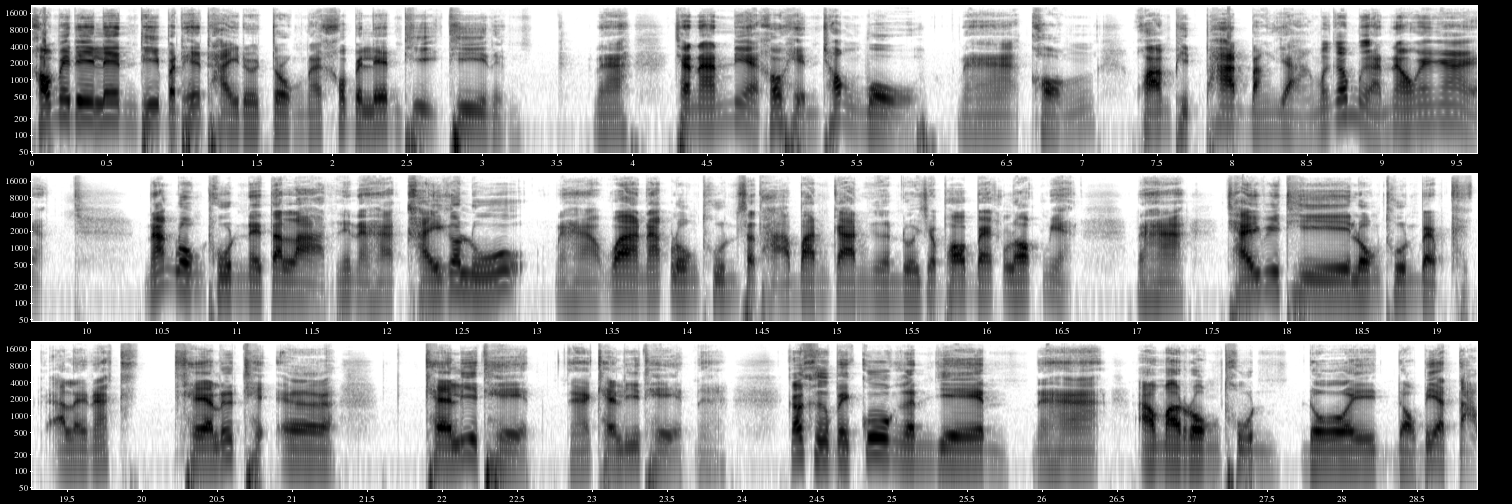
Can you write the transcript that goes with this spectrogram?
เขาไม่ได้เล่นที่ประเทศไทยโดยตรงนะเขาไปเล่นที่อีกที่หนึ่ง นะฉะนั้นเนี่ยเขาเห็นช่องโหว่นะฮะของความผิดพลาดบางอย่าง มันก็เหมือนเอาง่ายๆอะนักลงทุนในตลาดเนี่ยนะฮะใครก็รู้นะฮะว่านักลงทุนสถาบันการเงินโดยเฉพาะแบ็กล็อกเนี่ยนะฮะใช้วิธีลงทุนแบบอะไรนะแคลร์เอ่อแคลรี่เทรดนะแคลรี่เทรดนะก็คือไปกู้เงินเยนนะฮะเอามาลงทุนโดยดอกเบี้ยต่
